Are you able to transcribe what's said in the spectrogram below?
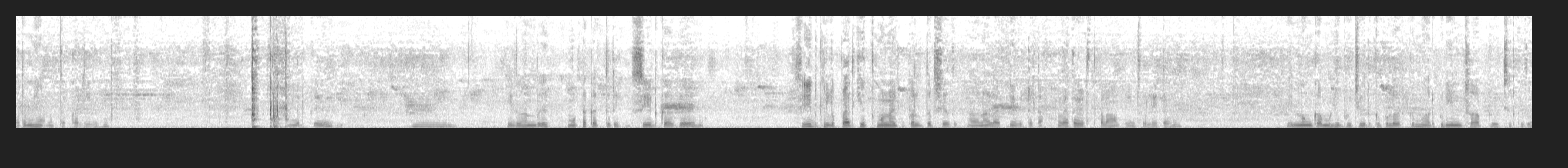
அருமையான தக்காளி இருக்குது இருக்கு. இது வந்து முட்டை கத்திரி. சீடுக்காக சீடு இல்லை பறிக்கிறதுக்கு முன்னாடி பழுத்துருச்சு அது அதனால் அப்படியே விட்டுட்டேன். விதை எடுத்துக்கலாம் அப்படின்னு சொல்லிட்டேன். இன்னும் கம்பளி பூச்சி இருக்கு போல இருக்குது மறுபடியும் சாப்பிட்டு வச்சிருக்குது.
